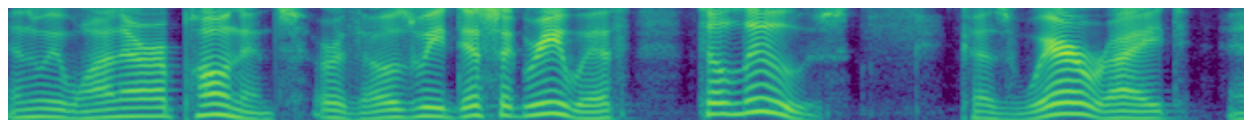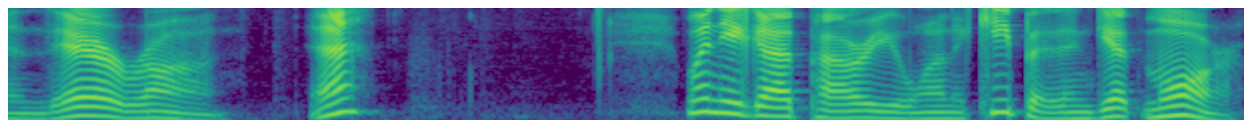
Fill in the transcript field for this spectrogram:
and we want our opponents, or those we disagree with, to lose, because we're right and they're wrong. Eh? When you got power, you want to keep it and get more.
